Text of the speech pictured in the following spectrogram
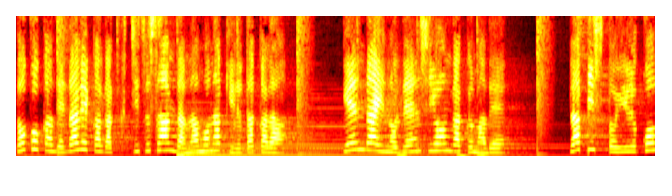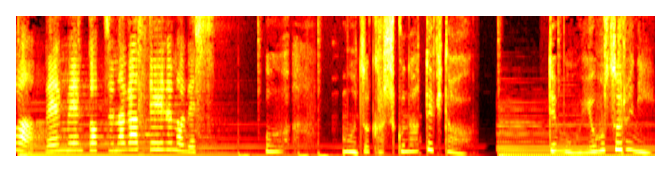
どこかで誰かが口ずさんだ名もなき歌から、現代の電子音楽まで、ラピスという子は連綿とつながっているのです。う、難しくなってきた。でも要するに、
